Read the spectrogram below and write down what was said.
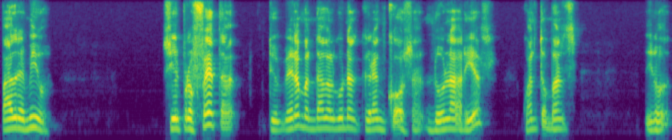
Padre mío, si el profeta te hubiera mandado alguna gran cosa, ¿no la harías? ¿Cuánto más? Y no,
